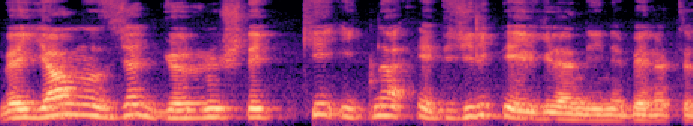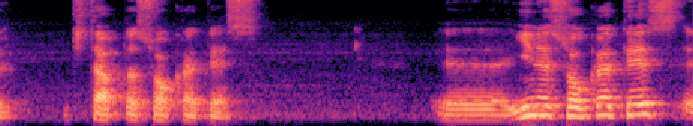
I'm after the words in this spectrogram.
ve yalnızca görünüşteki ikna edicilikle ilgilendiğini belirtir kitapta Sokrates. E, yine Sokrates e,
